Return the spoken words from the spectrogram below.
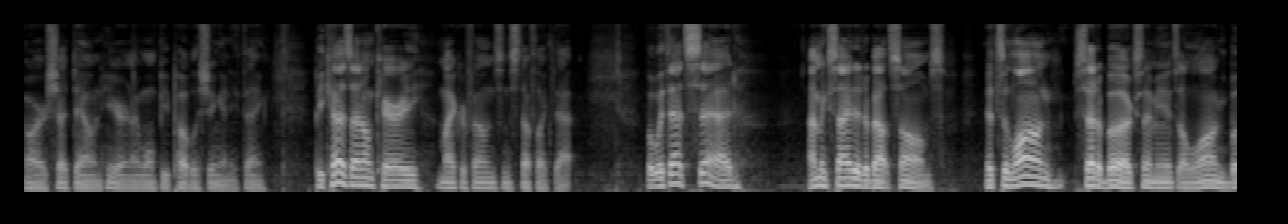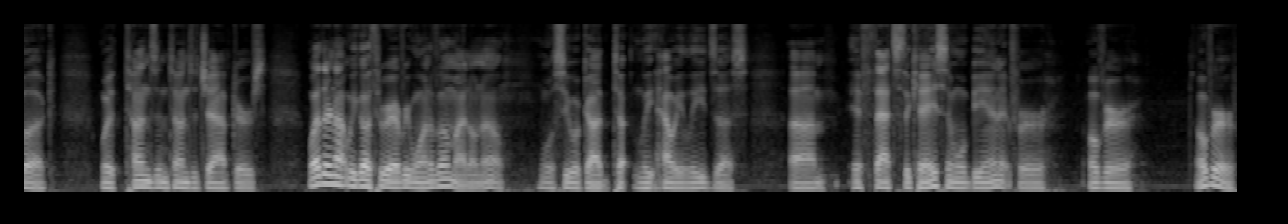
are shut down here and I won't be publishing anything because I don't carry microphones and stuff like that. But with that said, I'm excited about Psalms. It's a long set of books. I mean, it's a long book with tons and tons of chapters. Whether or not we go through every one of them, I don't know. We'll see what God t- how He leads us. Um, if that's the case, and we'll be in it for over over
